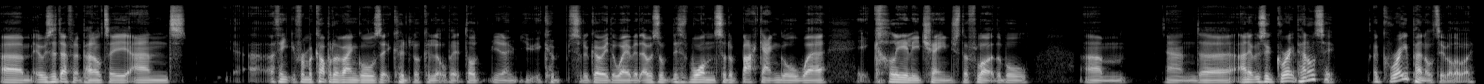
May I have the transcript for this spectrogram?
um, it was a definite penalty, and I think from a couple of angles it could look a little bit. You know, it could sort of go either way. But there was this one sort of back angle where it clearly changed the flight of the ball, um, and uh, and it was a great penalty, a great penalty by the way.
